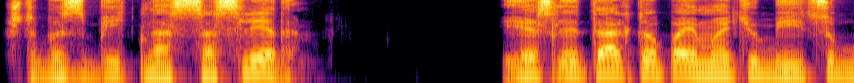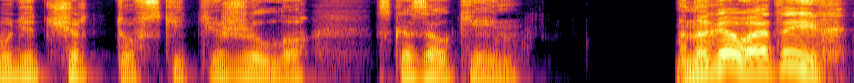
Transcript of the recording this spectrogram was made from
чтобы сбить нас со следа. «Если так, то поймать убийцу будет чертовски тяжело», — сказал Кейн. «Многовато их.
